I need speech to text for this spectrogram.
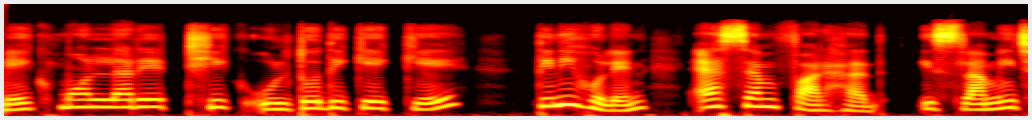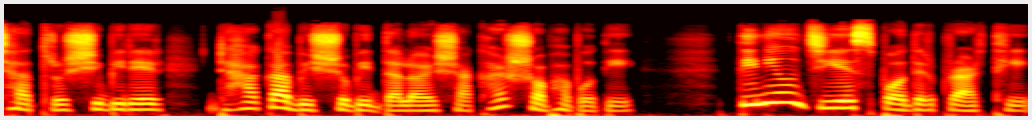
মেঘমল্লারের ঠিক উল্টো দিকে কে? তিনি হলেন এস এম ফারহাদ, ইসলামী ছাত্র শিবিরের ঢাকা বিশ্ববিদ্যালয় শাখার সভাপতি। তিনিও জিএস পদের প্রার্থী।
